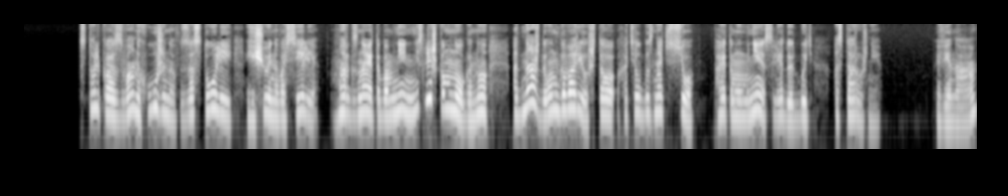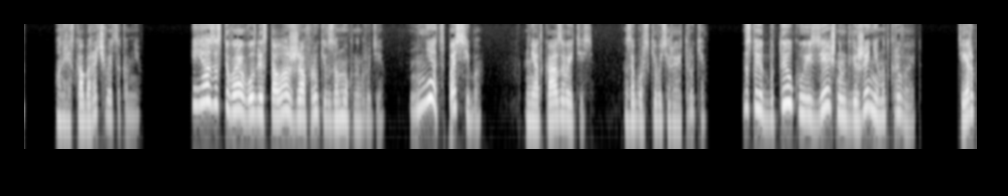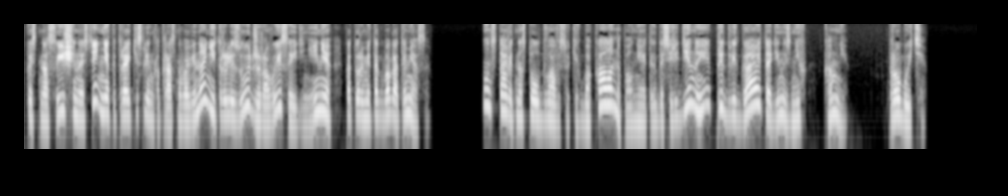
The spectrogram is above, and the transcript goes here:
Столько званых ужинов, застолий, еще и новоселье. Марк знает обо мне не слишком много, но однажды он говорил, что хотел бы знать все, поэтому мне следует быть осторожнее. «Вина?» Он резко оборачивается ко мне. И я застываю возле стола, сжав руки в замок на груди. «Нет, спасибо». «Не отказывайтесь». Загорский вытирает руки достает бутылку и изящным движением открывает. Терпкость, насыщенность и некоторая кислинка красного вина нейтрализуют жировые соединения, которыми так богато мясо. Он ставит на стол два высоких бокала, наполняет их до середины и придвигает один из них ко мне. Пробуйте.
